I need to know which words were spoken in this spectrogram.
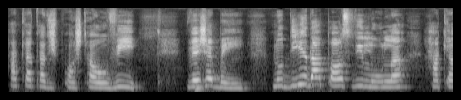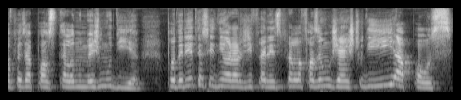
Raquel está disposta a ouvir? Veja bem, no dia da posse de Lula, Raquel fez a posse dela no mesmo dia. Poderia ter sido em horários diferentes para ela fazer um gesto de ir à posse.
